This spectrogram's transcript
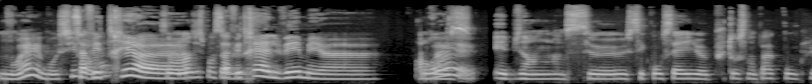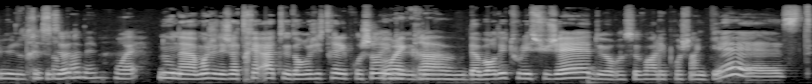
Ouais, moi aussi. Ça vraiment. fait très. euh, C'est mon ça indispensable. fait très élevé, mais en ouais. rose. Eh bien, ce- ces conseils plutôt sympas concluent notre Très épisode. sympa même. Ouais. Nous, on a, moi, j'ai déjà très hâte d'enregistrer les prochains et Ouais, d'aborder tous les sujets, de recevoir les prochains guests.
